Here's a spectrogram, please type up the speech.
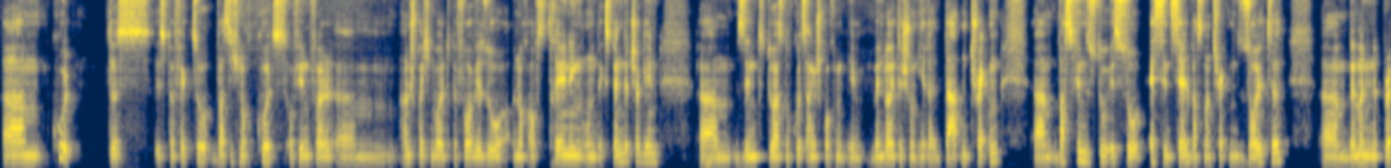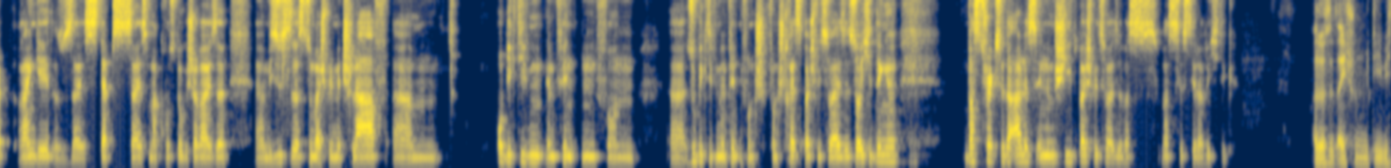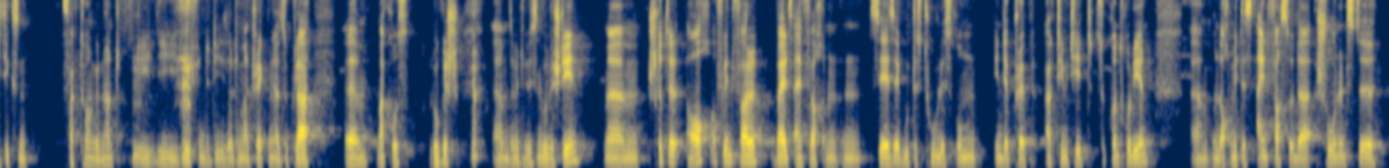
Ähm, cool. Das ist perfekt so. Was ich noch kurz auf jeden Fall ähm, ansprechen wollte, bevor wir so noch aufs Training und Expenditure gehen, ähm, sind, du hast noch kurz angesprochen, eben, wenn Leute schon ihre Daten tracken. Ähm, was findest du ist so essentiell, was man tracken sollte, ähm, wenn man in eine Prep reingeht, also sei es Steps, sei es Makros logischerweise. Ähm, wie siehst du das zum Beispiel mit Schlaf, ähm, objektivem Empfinden von, äh, subjektivem Empfinden von, von Stress beispielsweise, solche Dinge. Was trackst du da alles in einem Sheet beispielsweise? Was, was ist dir da wichtig? Also das ist eigentlich schon mit die wichtigsten Faktoren genannt, mhm. die, die, die, ich finde, die sollte man tracken. Also klar, ähm, Makros, logisch, ja. ähm, damit wir wissen, wo wir stehen. Ähm, Schritte auch auf jeden Fall, weil es einfach ein, ein, sehr, sehr gutes Tool ist, um in der Prep Aktivität zu kontrollieren ähm, und auch mit das einfachste oder schonendste,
